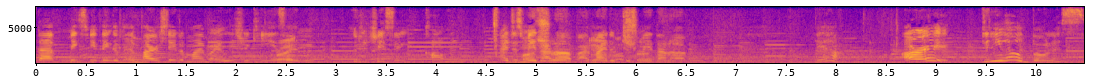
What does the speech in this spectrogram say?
That makes me think of Yeah. Empire State of Mind by Alicia Keys. Right. And who did she sing? Common? I just made that sure. up. I Yeah, might have just sure. made that up. Yeah. All right. Didn't you have a bonus?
